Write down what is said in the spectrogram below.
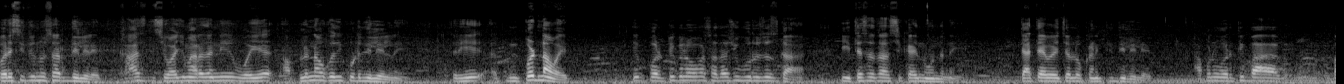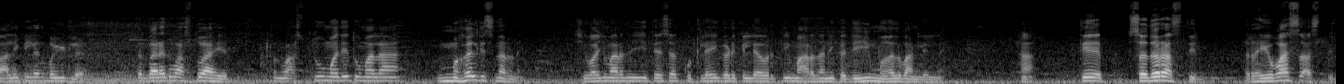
परिस्थितीनुसार दिलेली आहेत. खास शिवाजी महाराजांनी वय आपलं नाव कधी कुठं दिलेलं नाही. तर हे पिंपट नाव आहेत. हे पर्टिक्युलर बाबा सदाशिव बुरुजच का? ही इतिहासात अशी काही नोंद नाही. त्या त्या वेळच्या लोकांनी ती दिलेली आहेत. आपण वरती बा बालेकिल्ल्यात बघितलं तर बऱ्याच वास्तू आहेत. पण वास्तूमध्ये तुम्हाला महल दिसणार नाही. शिवाजी महाराजांच्या इतिहासात कुठल्याही गडकिल्ल्यावरती महाराजांनी कधीही महल बांधलेले नाही. हां ते सदर असतील रहिवास असतील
